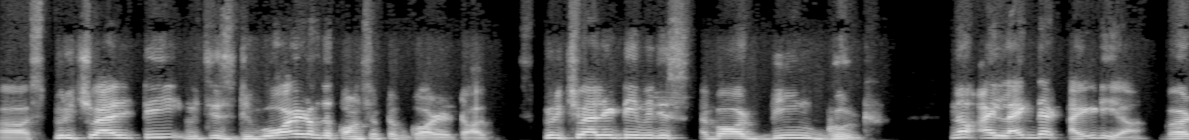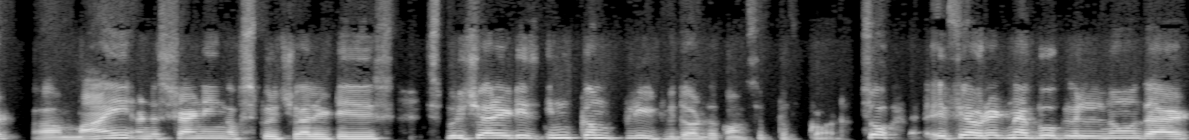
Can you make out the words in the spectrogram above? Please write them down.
uh, spirituality which is devoid of the concept of God at all. Spirituality which is about being good no, I like that idea, but uh, my understanding of spirituality is spirituality is incomplete without the concept of God. So, if you have read my book, you will know that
